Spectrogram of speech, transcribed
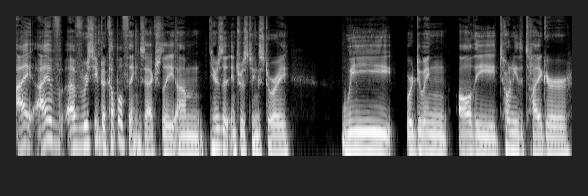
I I have I've received a couple things actually. Um, here's an interesting story. We were doing all the Tony the Tiger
